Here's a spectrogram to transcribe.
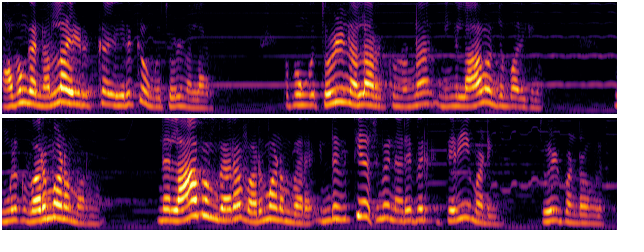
அவங்க நல்லா இருக்க இருக்க உங்கள் தொழில் நல்லாயிருக்கும் அப்போ உங்கள் தொழில் நல்லா இருக்கணும்னா நீங்கள் லாபம் சம்பாதிக்கணும். உங்களுக்கு வருமானம் வரணும். இந்த லாபம் வேறு வருமானம் வேறு. இந்த வித்தியாசமே நிறைய பேருக்கு தெரிய மாட்டேங்குது தொழில் பண்ணுறவங்களுக்கு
